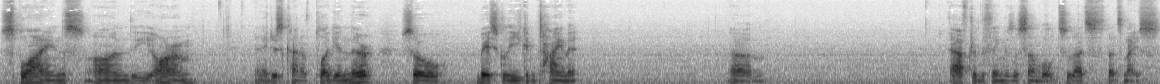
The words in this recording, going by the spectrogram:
splines on the arm and they just kind of plug in there. So basically you can time it um, after the thing is assembled. So that's that's nice.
